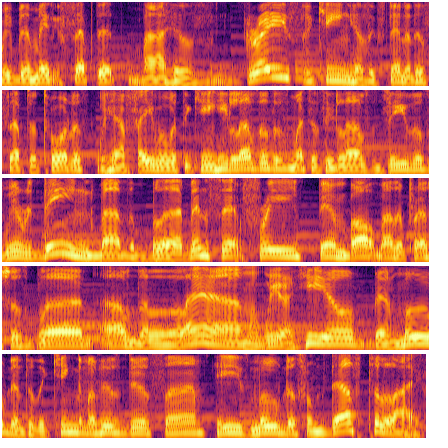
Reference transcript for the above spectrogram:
we've been made accepted by His grace. The King has extended his scepter toward us. We have favor with the King. He loves us as much as he loves Jesus. We're redeemed by the blood, been set free, been bought by the precious blood of the Lamb. We are healed, been moved into the kingdom of his dear Son. He's moved us from death to life.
